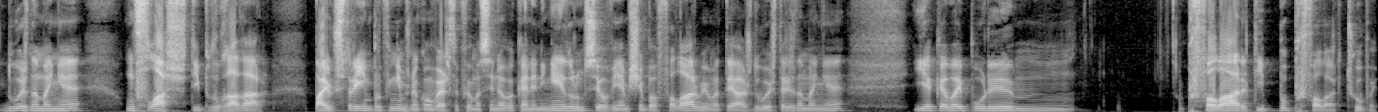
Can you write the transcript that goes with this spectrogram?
duas da manhã, um flash, tipo, do radar. Pá, eu distraí-me porque vinhamos na conversa, que foi uma cena bacana, ninguém adormeceu, viemos sempre a falar, mesmo até às 2, 3 da manhã, e acabei por, hum, por falar, tipo, por falar, desculpem.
